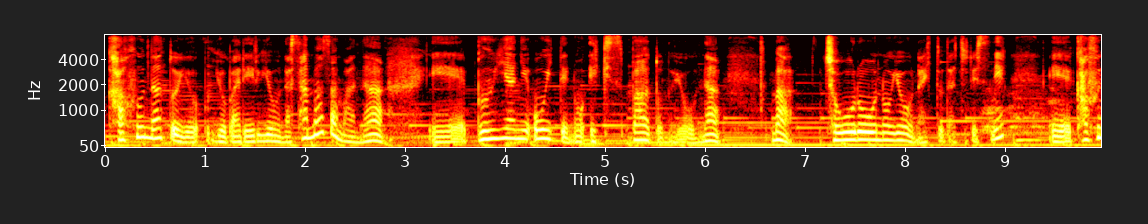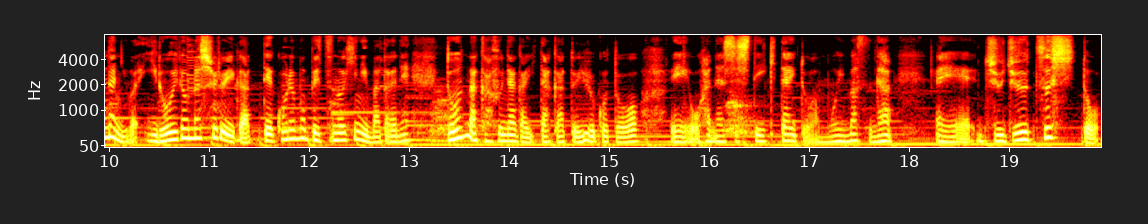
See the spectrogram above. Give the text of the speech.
kahuna と呼ばれるようなさまざまな、えー、分野においてのエキスパートのような、まあ、長老のような人たちですね、えー、 kahuna にはいろいろな種類があってこれも別の日にまたねどんな kahuna がいたかということを、えー、お話ししていきたいとは思いますが、えー、呪術師と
